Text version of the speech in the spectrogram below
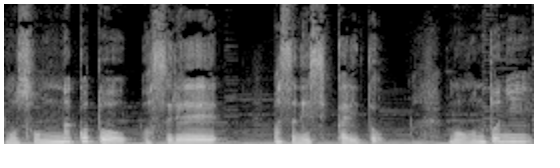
もうそんなことを忘れますねしっかりと。もう本当に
